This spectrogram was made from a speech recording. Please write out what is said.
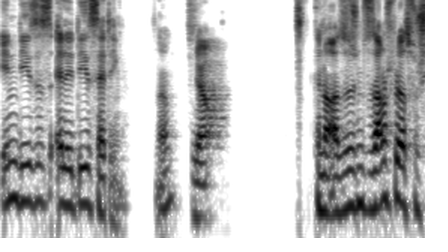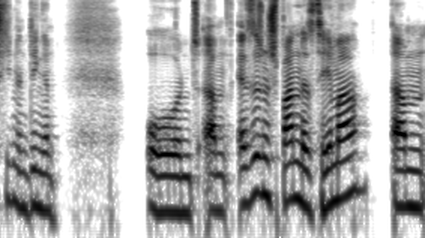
in dieses LED-Setting. Ne? Ja. Genau, also es ist ein Zusammenspiel aus verschiedenen Dingen. Und ähm, es ist ein spannendes Thema. Ähm,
